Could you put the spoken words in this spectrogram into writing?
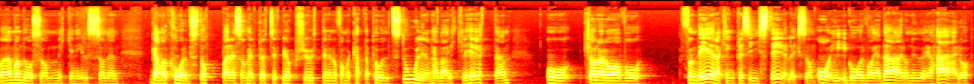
Och är man då som Micke Nilsson, en gammal korvstoppare som helt plötsligt blir uppskjuten i någon form av katapultstol i den här verkligheten och klarar av att fundera kring precis det. Liksom. Oj, igår var jag där och nu är jag här och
